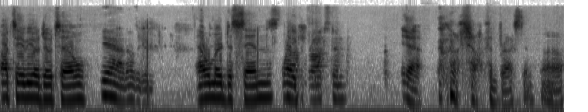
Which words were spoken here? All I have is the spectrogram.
Octavio Dotel, Yeah, that was a good. Elmer Dessens Like, Like Broxton. yeah. Jonathan Broxton. Oh,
